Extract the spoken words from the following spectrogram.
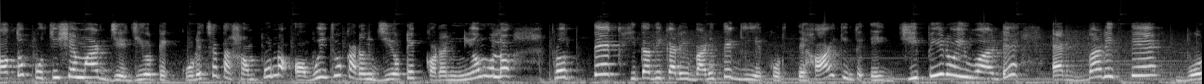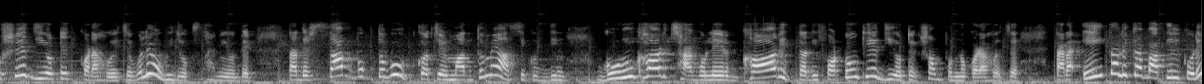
গত পঁচিশে মার্চ যে জিওটেক করেছে তা সম্পূর্ণ অবৈধ, কারণ জিওটেক করার নিয়ম হলো প্রত্যেক হিতাধিকারীর বাড়িতে গিয়ে করতে হয়, কিন্তু এই জিপির ওই ওয়ার্ডে এক বাড়িতে বসে জিওটেক করা হয়েছে বলে অভিযোগ স্থানীয়দের। তাদের সাব বক্তব্য উৎকচের মাধ্যমে আসিকুদ্দিন গরু ঘর ছাগলের ঘর ইত্যাদি ফটো উঠিয়ে জিওটেক সম্পন্ন করা হয়েছে। তারা এই তালিকা বাতিল করে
